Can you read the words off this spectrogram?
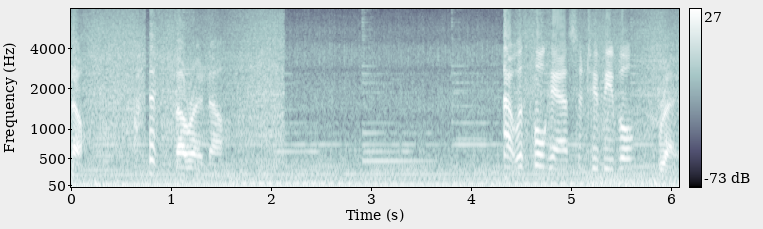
No, not right now. Not with full gas and two people. Right.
